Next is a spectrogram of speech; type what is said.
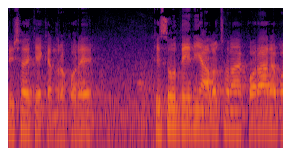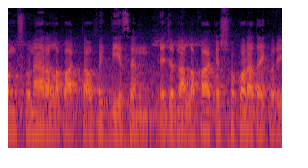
বিষয়কে কেন্দ্র করে কিছু দিনই আলোচনা করার এবং শোনার আল্লাপাক তৌফিক দিয়েছেন। এই জন্য আল্লাপাকে শকর আদায় করি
